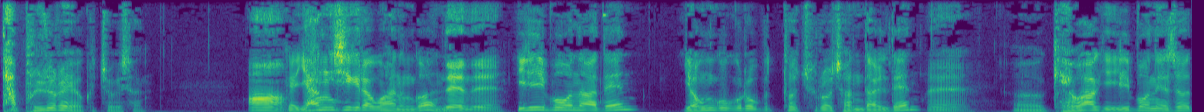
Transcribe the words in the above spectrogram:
다 분류를 해요 그쪽에선. 아 그러니까 양식이라고 하는 건 네네. 일본화된 영국으로부터 주로 전달된 네. 어, 개화기 일본에서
